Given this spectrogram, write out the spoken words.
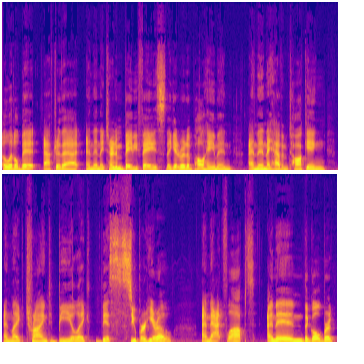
a little bit after that. And then they turn him babyface. They get rid of Paul Heyman, and then they have him talking and like trying to be like this superhero, and that flopped. And then the Goldberg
